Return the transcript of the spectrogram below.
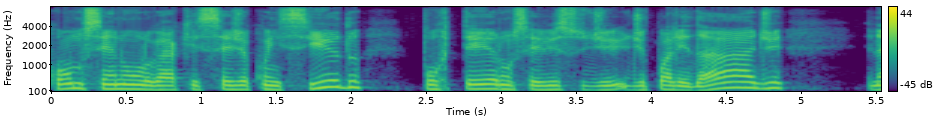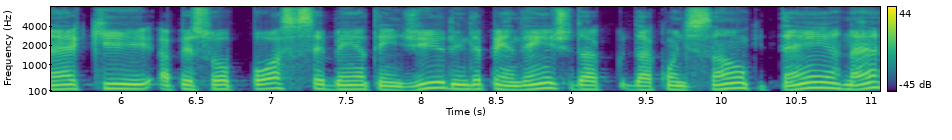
como sendo um lugar que seja conhecido por ter um serviço de, de qualidade, né, que a pessoa possa ser bem atendida, independente da, da condição que tenha, né,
